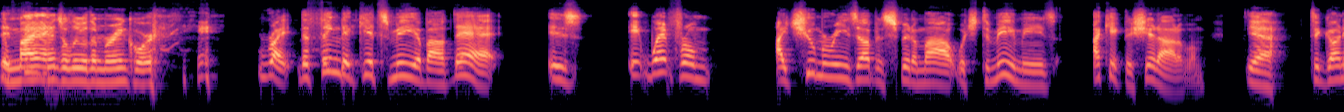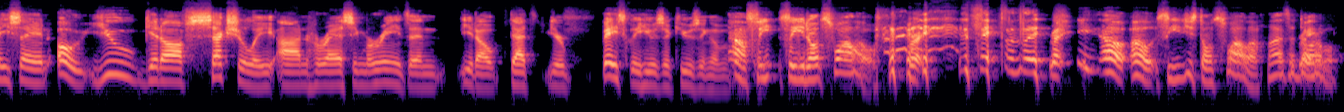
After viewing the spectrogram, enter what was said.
the the Maya thing Angelou of the Marine Corps. Right. The thing that gets me about that is it went from I chew Marines up and spit them out, which to me means I kick the shit out of them, yeah. to Gunny saying, "Oh, you get off sexually on harassing Marines," and you know that you're basically he was accusing of. Oh, so you, so you don't swallow. Right. it's, it's, it's, Right. he- Oh, oh, so you just don't swallow. Well, that's adorable.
